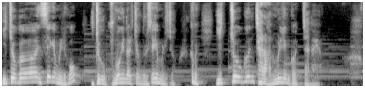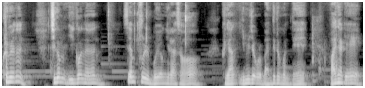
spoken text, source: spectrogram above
이쪽은 세게 물리고 이쪽은 구멍이 날 정도로 세게 물리죠. 그러면 이쪽은 잘 안 물린 거잖아요. 그러면은 지금 이거는 샘플 모형이라서 그냥 임의적으로 만드는 건데 만약에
